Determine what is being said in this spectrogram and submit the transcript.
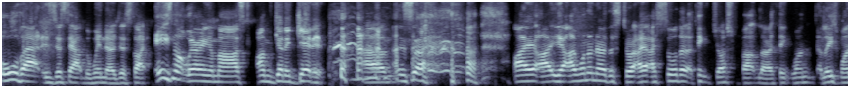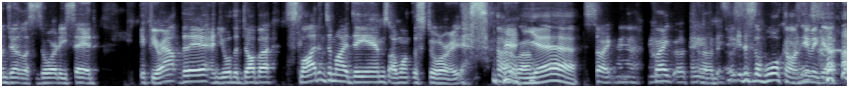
all that is just out the window. Just like he's not wearing a mask, I'm gonna get it. um, so I, I, yeah, I want to know the story. I, I saw that. I think Josh Butler. I think one, at least one journalist has already said if you're out there and you're the dobber, slide into my DMs. I want the story. so, um, yeah. Sorry, Craig. oh, God. This is a walk on. Here we go.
